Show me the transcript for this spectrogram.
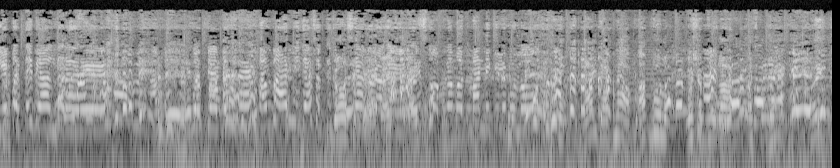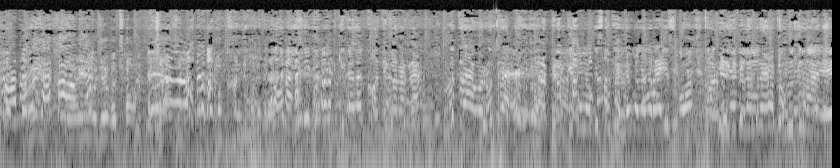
ये पत्ते भी अंदर आ रहे हैं। हम बाहर नहीं जा सकते तो पत्ते अंदर आ रहे हैं। इसको अपना मत मारने के लिए बोलो। अपना आप आप बोलो। वो शब्द मुझे बचाओ खाने को लग रहा है। खिड़की का लग को लग रहा है। इसको और खिड़की को लग रहा है रहा है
